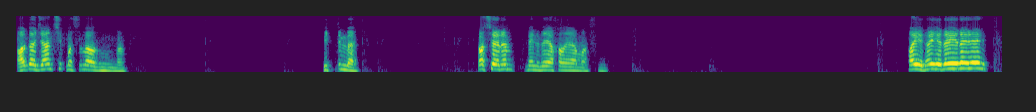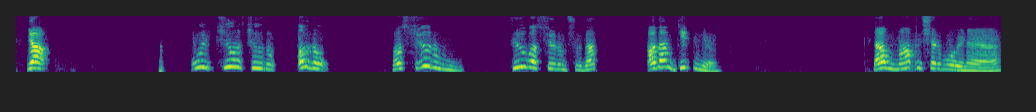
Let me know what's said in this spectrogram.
Aga can çıkması lazım bundan. Bittim ben. Kaçarım beni de yakalayamazsın. Hayır hayır hayır hayır. Ya. Ulti basıyorum. Aga. Basıyorum. Q basıyorum şurada. Adam gitmiyor. Ya ne yapmışlar bu oyuna ya?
